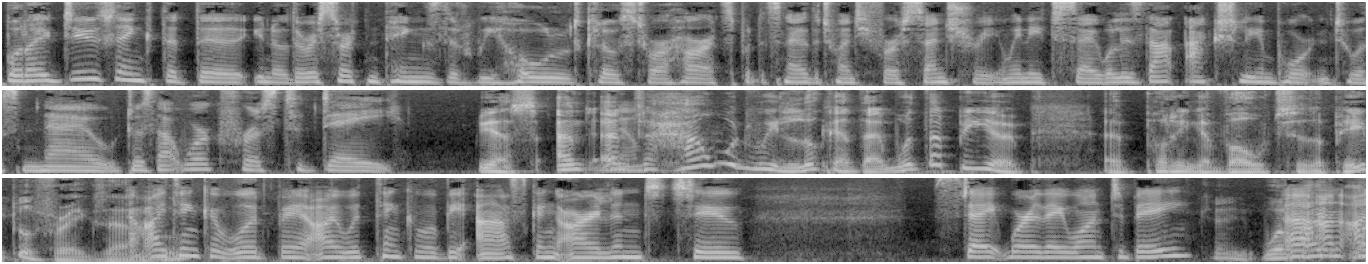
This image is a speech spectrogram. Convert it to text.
But I do think that the, you know, there are certain things that we hold close to our hearts, but it's now the 21st century, and we need to say, well, is that actually important to us now? Does that work for us today? Yes, and You and know? how would we look at that? Would that be a, a putting a vote to the people, for example? I think it would be. I would think it would be asking Ireland to state where they want to be. Uh, Well, I- I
